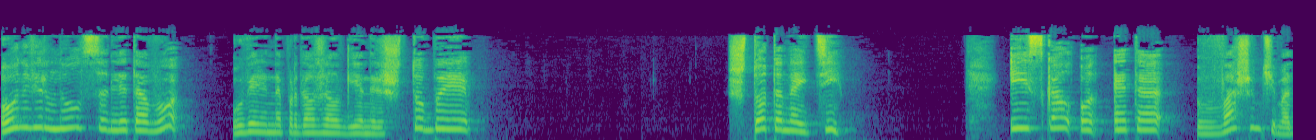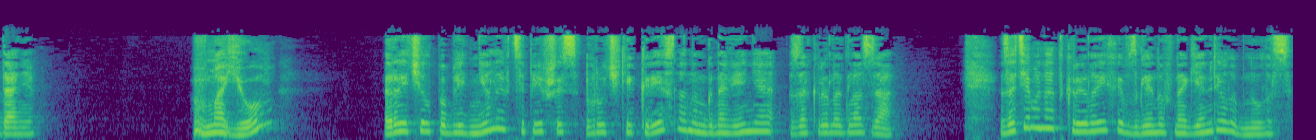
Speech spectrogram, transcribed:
«Он вернулся для того, — уверенно продолжал Генри, — чтобы что-то найти». И искал он это в вашем чемодане. В моем? Рэчел побледнела и, вцепившись в ручки кресла, на мгновение закрыла глаза. Затем она открыла их и, взглянув на Генри, улыбнулась.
